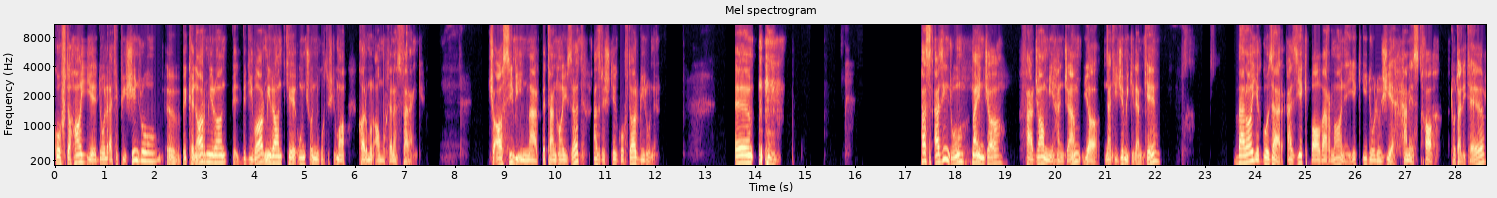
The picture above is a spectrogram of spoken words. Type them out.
گفته های دولت پیشین رو به کنار میراند به دیوار میراند که اون چون میگفتش که ما کارمون آموختن از فرنگ. چه آسیبی این مرد به تنهایی زد از رشته گفتار بیرونه. پس از این رو من اینجا فرجام میهنجم یا نتیجه می‌گیرم که برای گذر از یک باورمان یک ایدولوژی همستخواه توتالیتر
